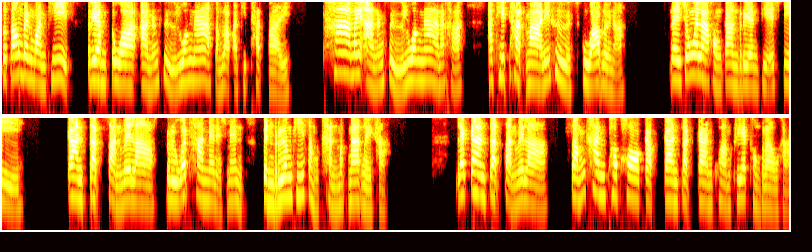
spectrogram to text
จะต้องเป็นวันที่เตรียมตัวอ่านหนังสือล่วงหน้าสำหรับอาทิตย์ถัดไป ถ้าไม่อ่านหนังสือล่วงหน้านะคะ อาทิตย์ถัดมานี่คือ screw up เลยนะ ในช่วงเวลาของการเรียน PhD การจัดสรรเวลาหรือว่า time management เป็นเรื่องที่สำคัญมาก ๆ เลยค่ะ และการจัดสรรเวลาสำคัญพอๆกับการจัดการความเครียดของเราค่ะ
